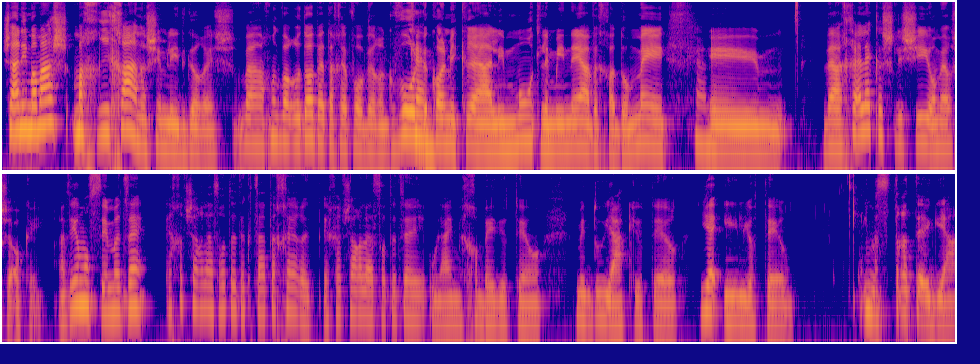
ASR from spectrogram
שאני ממש מכריחה אנשים להתגרש. ואנחנו כבר יודעות בטח איפה עובר הגבול, כן. בכל מקרי האלימות למיניה וכדומה. כן. אמ, והחלק השלישי אומר שאוקיי, אז אם עושים את זה, איך אפשר לעשות את זה קצת אחרת? איך אפשר לעשות את זה אולי מכבד יותר, מדויק יותר, יעיל יותר, עם אסטרטגיה?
